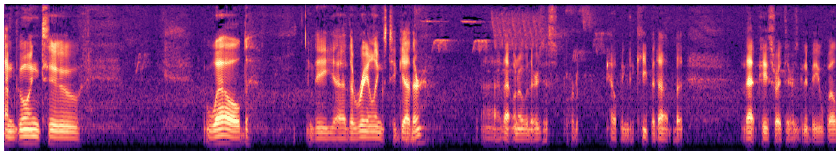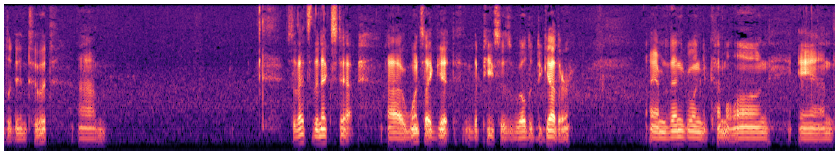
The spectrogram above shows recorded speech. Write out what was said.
I'm going to weld the uh, the railings together. Uh, that one over there is just sort of helping to keep it up, but that piece right there is going to be welded into it. Um, so that's the next step. Uh, once I get the pieces welded together, I am then going to come along and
